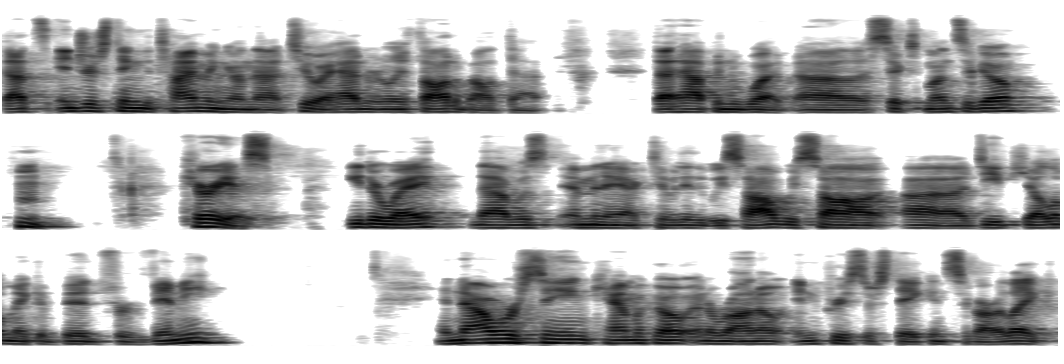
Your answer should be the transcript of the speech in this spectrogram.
that's interesting. The timing on that too. I hadn't really thought about that. That happened what uh, six months ago. Hmm. Curious. Either way, that was M&A activity that we saw. We saw uh, Deep Yellow make a bid for Vimy, and now we're seeing Cameco and Orano increase their stake in Cigar Lake.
